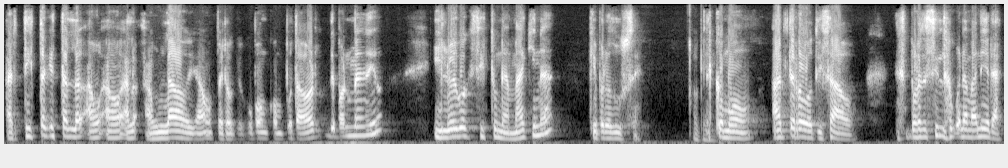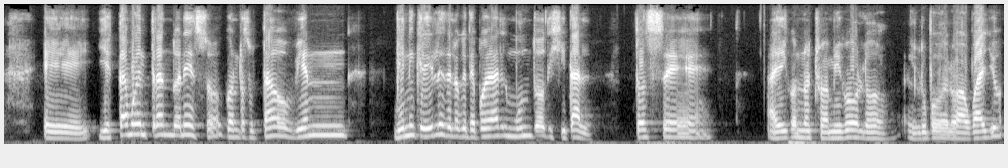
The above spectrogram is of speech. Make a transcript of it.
artista que está a, un lado, digamos, pero que ocupa un computador de por medio, y luego existe una máquina que produce. Es como arte robotizado, por decirlo de alguna manera. Eh, y estamos entrando en eso con resultados bien, bien increíbles de lo que te puede dar el mundo digital. Entonces, ahí con nuestros amigos, el grupo de los aguayos,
